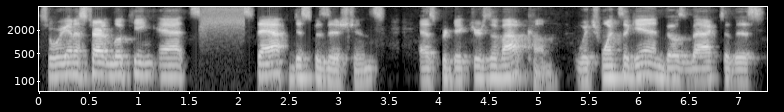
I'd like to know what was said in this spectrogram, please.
So we're going to start looking at staff dispositions as predictors of outcome, which once again goes back to this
